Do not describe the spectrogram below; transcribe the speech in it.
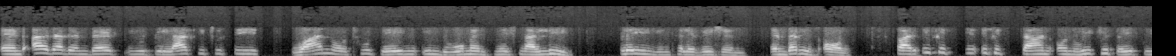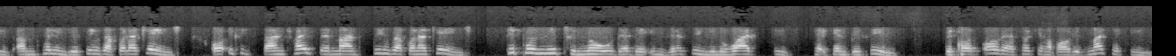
And other than that, you'd be lucky to see one or two games in the Women's National League playing in television, and that is all. But if it if it's done on weekly basis, I'm telling you, things are gonna change. or if it's done twice a month, things are going to change. People need to know that they're investing in what is, can be seen because all they're talking about is marketing.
